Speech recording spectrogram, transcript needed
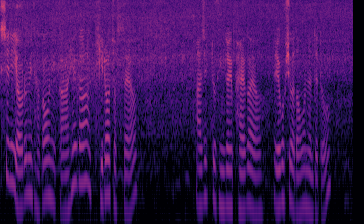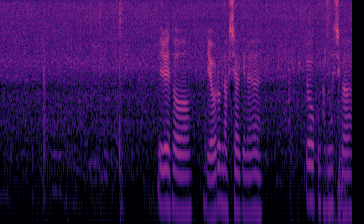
확실히 여름이 다가오니까 해가 길어졌어요. 아직도 굉장히 밝아요. 7시가 넘었는데도. 이래서 여름 낚시하기는 조금 밤 낚시가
